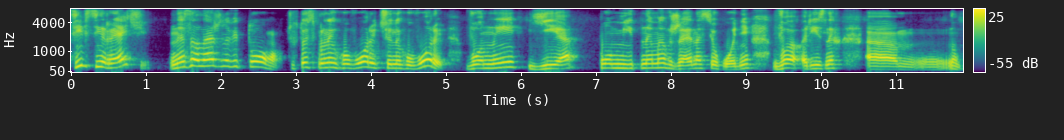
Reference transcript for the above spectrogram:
Ці всі речі незалежно від того, чи хтось про них говорить чи не говорить, вони є. Помітними вже на сьогодні в різних е, ну,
